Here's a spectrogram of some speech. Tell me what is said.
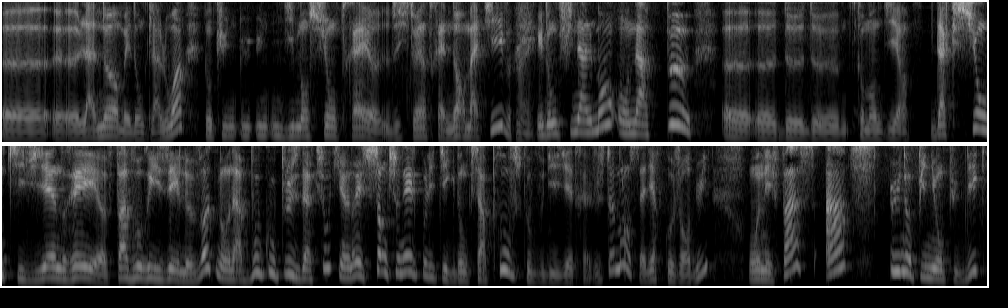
euh, euh, la norme et donc la loi, donc une, dimension très euh, de citoyens très normative. Et donc finalement, on a peu de, comment dire d'actions qui viendraient favoriser le vote, mais on a beaucoup plus d'actions qui viendraient sanctionner le politique. Donc ça prouve ce que vous disiez très justement, c'est-à-dire qu'aujourd'hui, on est face à une opinion publique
